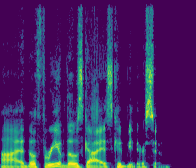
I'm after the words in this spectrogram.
uh, the three of those guys could be there soon.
